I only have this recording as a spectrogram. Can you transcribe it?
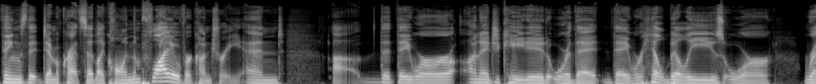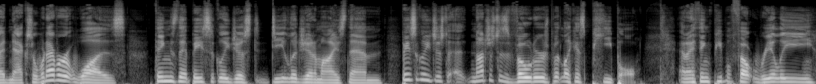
things that Democrats said, like calling them flyover country and uh, that they were uneducated or that they were hillbillies or rednecks or whatever it was, things that basically just delegitimize them, basically just uh, not just as voters, but like as people. And I think people felt really,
